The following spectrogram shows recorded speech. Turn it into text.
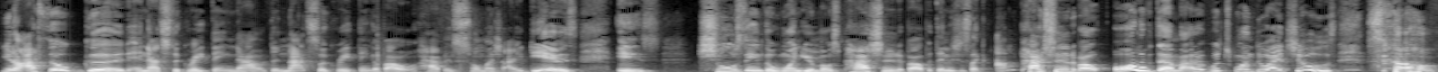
you know, I feel good and that's the great thing. Now, the not so great thing about having so much ideas is choosing the one you're most passionate about. But then it's just like, I'm passionate about all of them. I which one do I choose? So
